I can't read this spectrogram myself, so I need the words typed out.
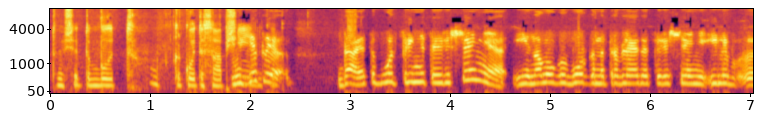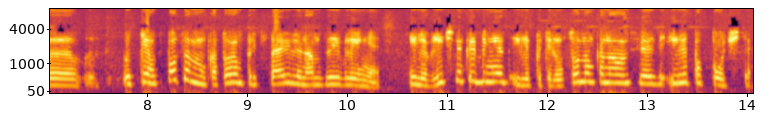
То есть это будет какое-то сообщение? Ну, если, да, это будет принятое решение, и налоговый орган направляет это решение или э, тем способом, которым представили нам заявление. Или в личный кабинет, или по телевизионным каналам связи, или по почте.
